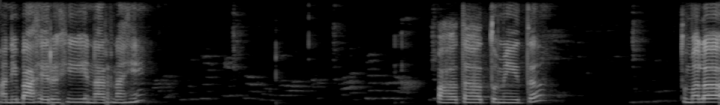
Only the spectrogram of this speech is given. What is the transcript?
आणि बाहेरही येणार नाही. पाहत आहात तुम्ही इथं? तुम्हाला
